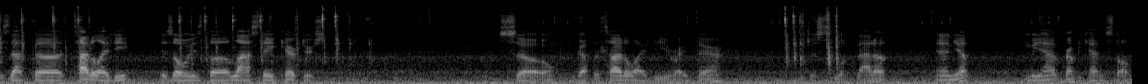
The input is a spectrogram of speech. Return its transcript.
is that the title ID is always the last eight characters. So got the title ID right there. Just look that up. And yep, we have Grumpy Cat installed.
